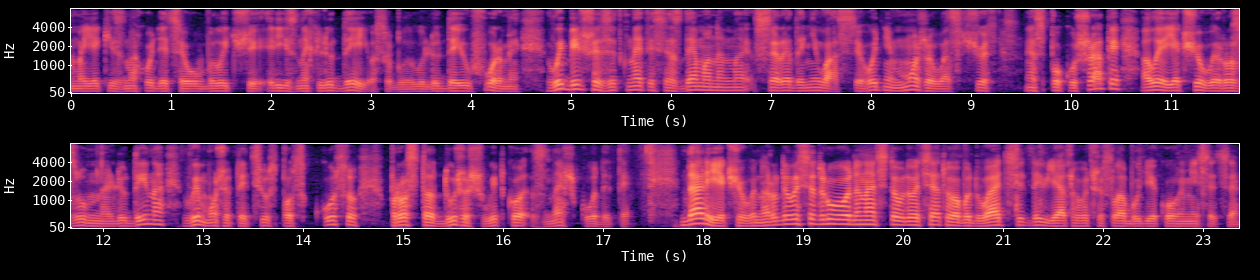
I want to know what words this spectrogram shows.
демонами, які знаходяться у обличчі різних людей, особливо людей у формі. Ви більше зіткнетеся з демонами всередині вас. Сьогодні може вас щось е, спокушати, але якщо ви розумна людина, ви можете цю спокусу просто дуже швидко знешкодити. Далі, якщо ви народилися 2, 11, 20 або 29 числа будь-якого місяця,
